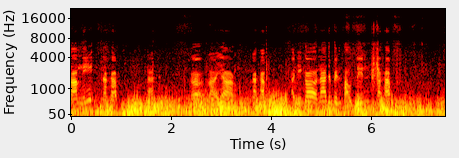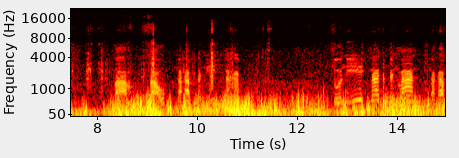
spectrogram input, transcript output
ตามนี้นะครับนะก็หลายอย่าง นะครับ อันนี้ก็น่าจะเป็นเสาเต็นนะครับสามเสานะครับ อันนี้นะครับ ตัวนี้น่าจะเป็นม่านนะครับ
